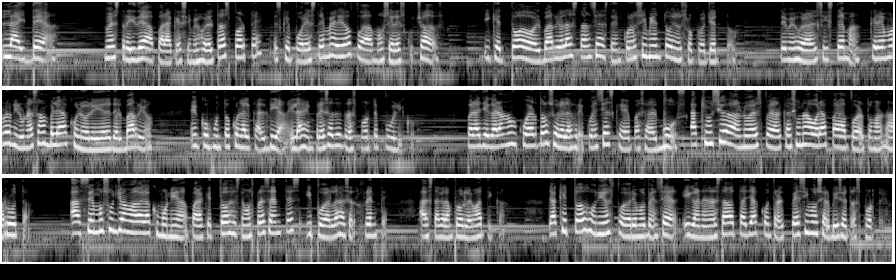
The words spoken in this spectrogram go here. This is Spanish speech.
La idea. Nuestra idea para que se mejore el transporte es que por este medio podamos ser escuchados y que todo el barrio La Estancia esté en conocimiento de nuestro proyecto de mejorar el sistema. Queremos reunir una asamblea con los líderes del barrio, en conjunto con la alcaldía y las empresas de transporte público, para llegar a un acuerdo sobre las frecuencias que debe pasar el bus, ya que un ciudadano debe esperar casi una hora para poder tomar una ruta. Hacemos un llamado a la comunidad para que todos estemos presentes y poderles hacer frente a esta gran problemática, ya que todos unidos podremos vencer y ganar esta batalla contra el pésimo servicio de transporte.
